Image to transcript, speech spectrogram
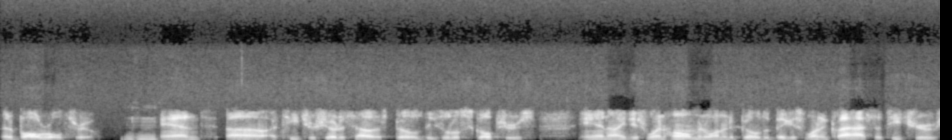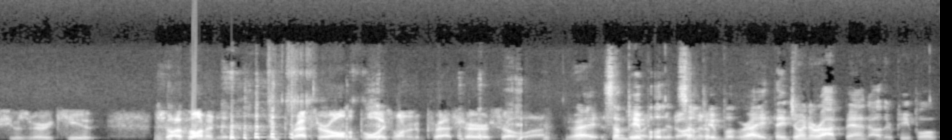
that a ball rolled through. Mm-hmm. And uh, a teacher showed us how to build these little sculptures, and I just went home and wanted to build the biggest one in class. The teacher, she was very cute. So I wanted to impress her. All the boys wanted to impress her. So uh, Right. Some So people. said, "Oh, some people. Right. They join a rock band. Other people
